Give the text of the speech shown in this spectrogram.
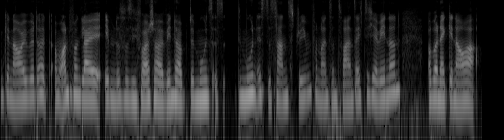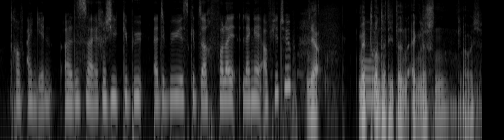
Genau, ich würde halt am Anfang gleich eben das, was ich vorher schon erwähnt habe, The, Moon's is, The Moon is the Sunstream von 1962 erwähnen, aber nicht genauer drauf eingehen, weil das ist ein Regiedebüt, äh, es gibt es auch voller Länge auf YouTube, Ja, mit Und- Untertiteln Englischen, glaube ich.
